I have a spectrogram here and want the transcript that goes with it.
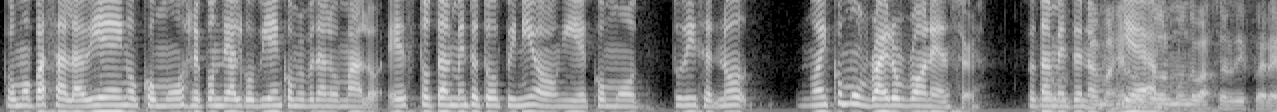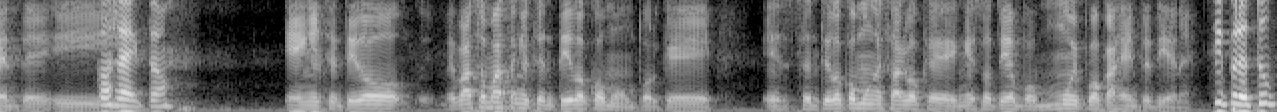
cómo pasarla bien o cómo responder algo bien, cómo responder algo malo. Es totalmente tu opinión y es como tú dices, no, no hay como un right or wrong answer. Totalmente Me no. imagino Yeah. que todo el mundo va a ser diferente y... Correcto. en el sentido, me baso más en el sentido común, porque el sentido común es algo que en estos tiempos muy poca gente tiene. Sí, pero tú,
